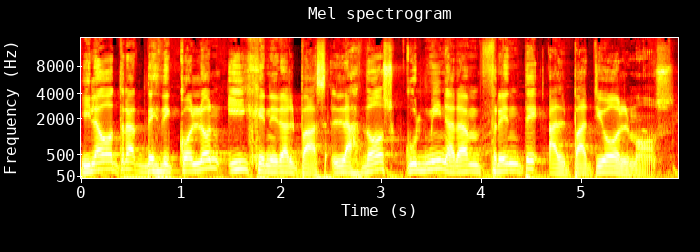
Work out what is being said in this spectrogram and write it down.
y la otra desde Colón y General Paz. Las dos culminarán frente al Patio Olmos.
